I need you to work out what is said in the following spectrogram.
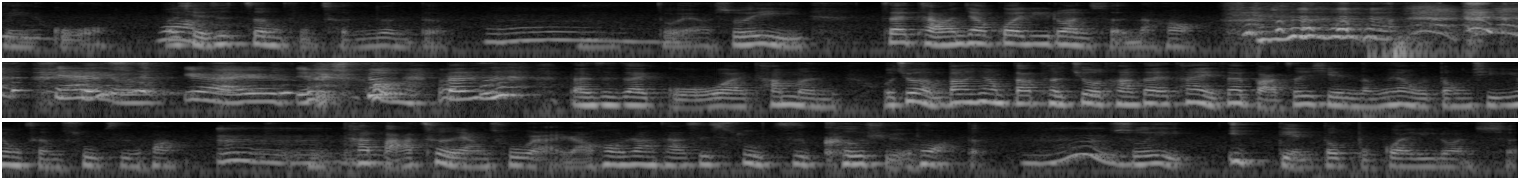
美国，而且是政府承认的。嗯。嗯，对啊，所以。在台湾叫怪力乱神的哈，现在有越来越接受，但是但是在国外，他们我觉得很棒，像 Doctor Joe 他在他也在把这些能量的东西用成数字化，嗯嗯嗯，他把它测量出来，然后让它是数字科学化的，嗯，所以一点都不怪力乱神，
